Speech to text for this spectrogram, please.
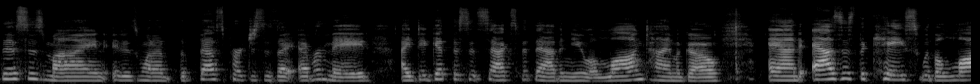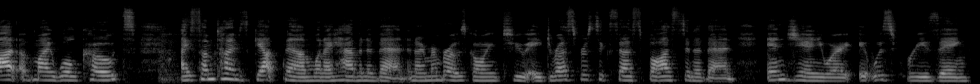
This is mine. It is one of the best purchases I ever made. I did get this at Saks Fifth Avenue a long time ago. And as is the case with a lot of my wool coats, I sometimes get them when I have an event. And I remember I was going to a Dress for Success Boston event in January. It was freezing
